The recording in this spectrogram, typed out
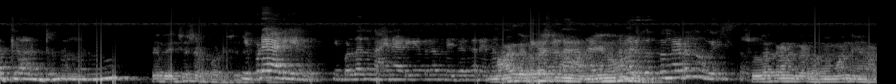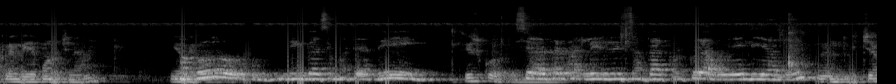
అట్లా అంటున్నాను ఇప్పుడే అడిగిండు ఇప్పటిదాకా నాయన అడిగాడు కదా నిజంగా నేను అడుగుతున్నాడు నువ్వు సుధాకరణ అట్లా చేయకుండా వచ్చిన నీకు ఉంటుంది తీసుకో వాళ్ళు ఇల్లు ఇచ్చిన తక్కువకు యాభై వేలు ఇవ్వాలి ఇచ్చిన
